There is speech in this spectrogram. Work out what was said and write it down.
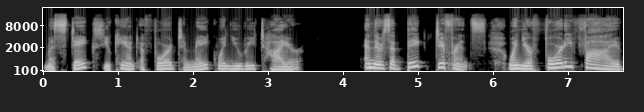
Mistakes You Can't Afford to Make When You Retire. And there's a big difference when you're 45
